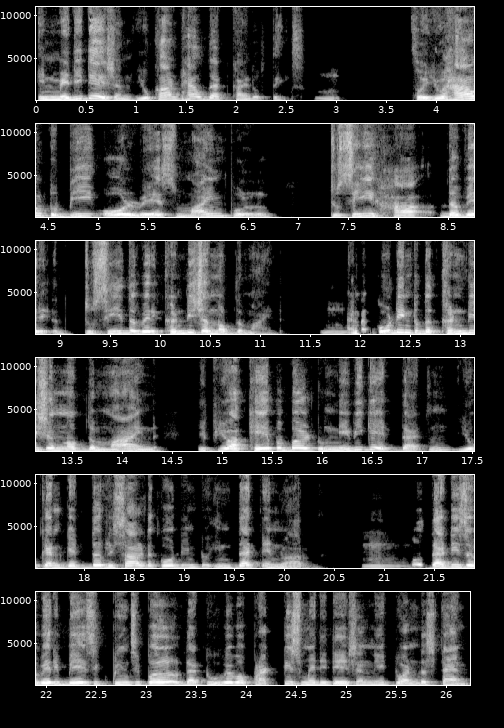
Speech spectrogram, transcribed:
in meditation, you can't have that kind of things. Mm. So you have to be always mindful to see how the very to see the very condition of the mind. Mm. And according to the condition of the mind, if you are capable to navigate that, hmm, you can get the result according to in that environment. Mm. So that is a very basic principle that whoever practice meditation need to understand.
